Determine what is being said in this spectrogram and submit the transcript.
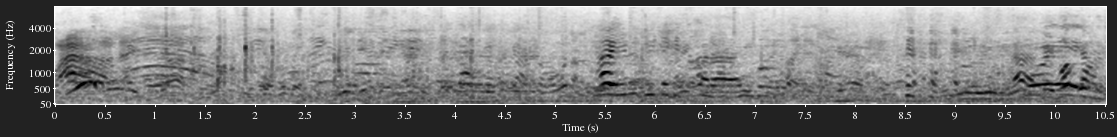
Wow, nice shot. Go ahead, eight, seven,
